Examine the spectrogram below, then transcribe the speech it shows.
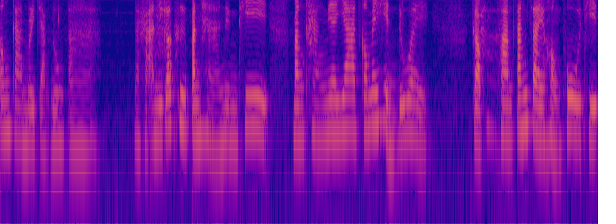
ต้องการบริจาคดวงตานะคะ อันนี้ก็คือปัญหาหนึ่งที่บางครั้งเนี่ยญาติก็ไม่เห็นด้วย กับค่ะความตั้งใจของผู้อุทิศ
